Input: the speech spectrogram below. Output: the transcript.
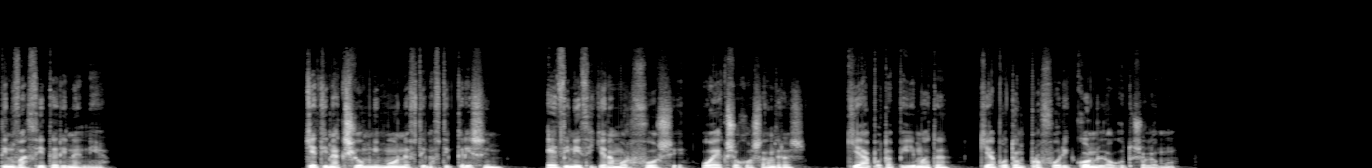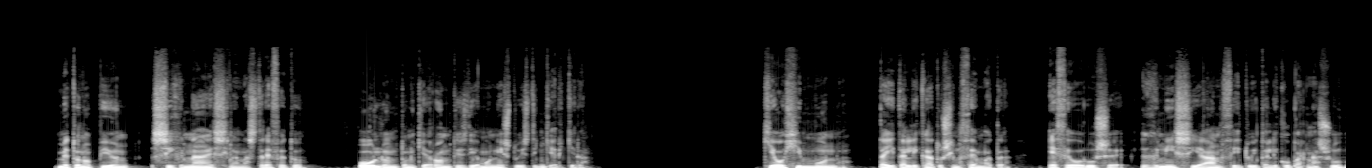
την βαθύτερη έννοια. Και την αξιομνημόνευτην αυτή κρίση εδινήθηκε να μορφώσει ο έξοχος άνδρας και από τα ποίηματα και από τον προφορικόν λόγο του Σολομού με τον οποίον συχνά εσυναναστρέφεται όλων των καιρών της διαμονής του στην Κέρκυρα. Και όχι μόνο τα Ιταλικά του συνθέματα εθεωρούσε γνήσια άνθη του Ιταλικού Παρνασσού,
